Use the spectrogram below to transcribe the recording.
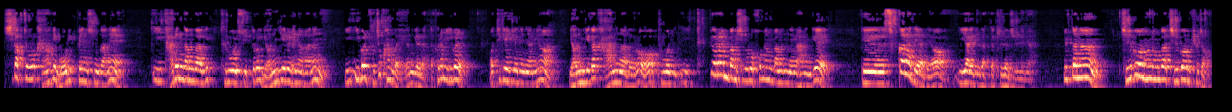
시각적으로 강하게 몰입한 순간에 이 다른 감각이 들어올 수 있도록 연계를 해나가는 이, 이걸 부족한 거예요. 연계를 갖다. 그러면 이걸 어떻게 해줘야 되냐면 연계가 가능하도록 부모 이 특별한 방식으로 호명 반응을 하는 게 그 습관화돼야 돼요. 이 아이들 갖다 길러주려면 일단은 즐거운 호명과 즐거운 표정,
